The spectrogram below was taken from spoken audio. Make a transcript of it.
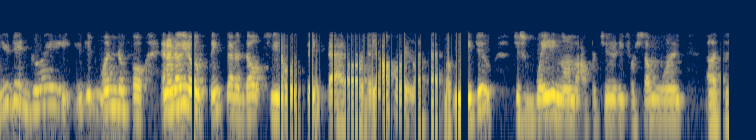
You did great. You did wonderful. And I know you don't think that adults, you know, think that or they operate like that, but we do. Just waiting on the opportunity for someone uh, to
